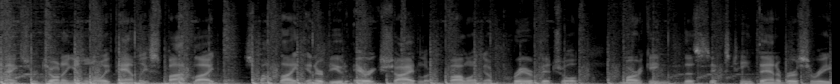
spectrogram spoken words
Thanks for joining Illinois Family Spotlight, Spotlight interviewed Eric Scheidler following a prayer vigil marking the 16th anniversary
